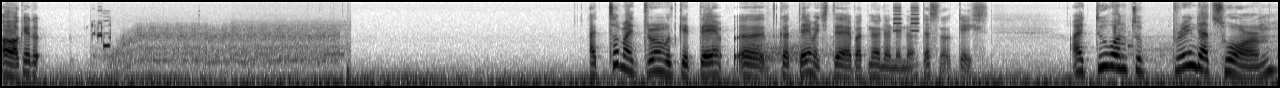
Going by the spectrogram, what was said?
Oh, okay. I thought my drone would get dam uh, got damaged there, but no, no, no, no, that's not the case. I do want to bring that swarm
